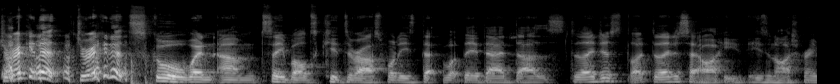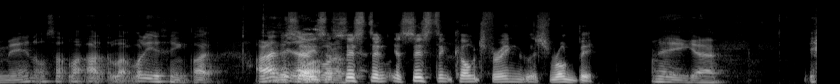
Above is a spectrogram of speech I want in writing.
Do you reckon at Do you reckon at school when um Seibold's kids are asked what his da- what their dad does, do they just like do they just say oh he he's an ice cream man or something like I, like what do you think like I don't think So he's want to. assistant assistant coach for English rugby. There you go. Yeah.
